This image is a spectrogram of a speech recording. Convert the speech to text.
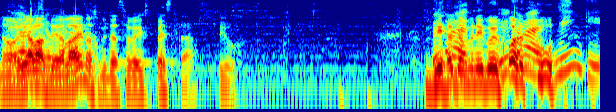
no jalad ei ole ainus, mida sa võiks pesta ju. tihedamini kui kord kuus. mingi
